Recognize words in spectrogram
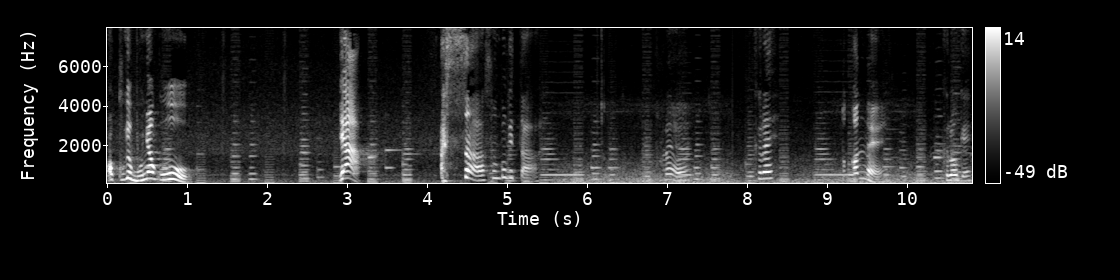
아 그게 뭐냐고. 야 아싸, 성공했다. 그래 그래, 똑같네. 그러게.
